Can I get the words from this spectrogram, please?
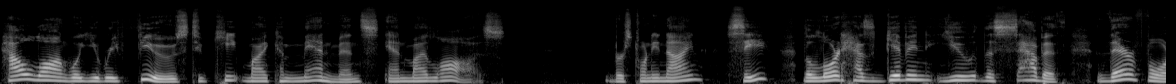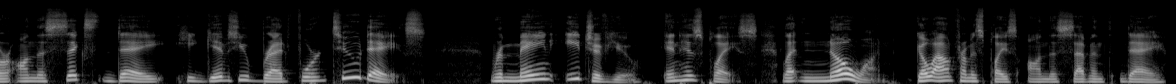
How long will you refuse to keep my commandments and my laws? Verse 29 See, the Lord has given you the Sabbath. Therefore, on the sixth day, he gives you bread for two days. Remain each of you in his place. Let no one go out from his place on the seventh day.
